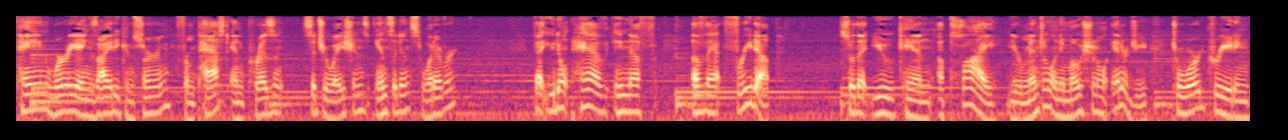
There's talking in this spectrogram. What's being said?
pain, worry, anxiety, concern from past and present situations, incidents, whatever, that you don't have enough of that freed up so that you can apply your mental and emotional energy toward creating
